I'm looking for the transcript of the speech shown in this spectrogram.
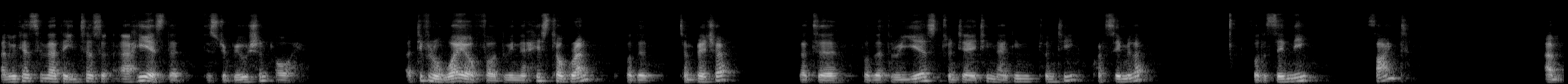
And we can see that in terms of, uh, here's the distribution or a different way of uh, doing the histogram for the temperature that uh, for the three years, 2018, 19, 20, quite similar for the Sydney site. Um,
